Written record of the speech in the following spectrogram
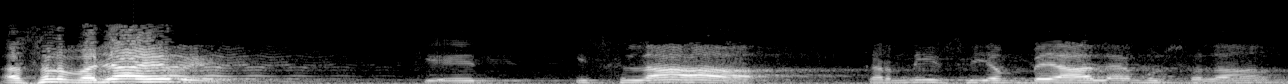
اصل وجہ ہے کہ اصلاح کرنی سی امبیال مسلام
